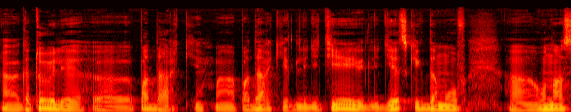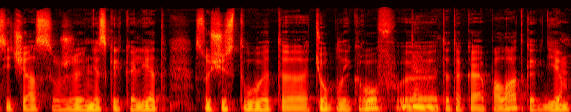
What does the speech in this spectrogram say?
э, готовили э, подарки. Подарки для детей, для детских домов. У нас сейчас уже несколько лет существует теплый кров. Да. Это такая палатка, где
